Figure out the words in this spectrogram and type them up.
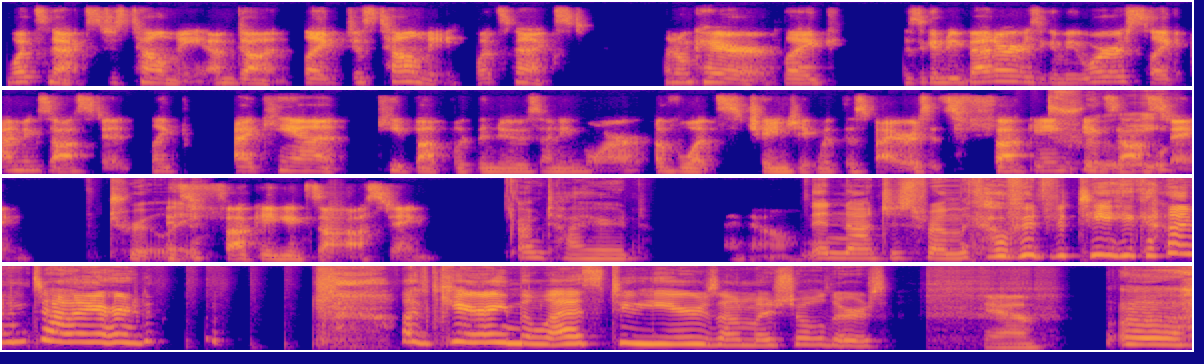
What's next? Just tell me. I'm done. Like, just tell me what's next. I don't care. Like, is it gonna be better? Is it gonna be worse? Like, I'm exhausted. Like, I can't keep up with the news anymore of what's changing with this virus. It's fucking Truly. exhausting. Truly, it's fucking exhausting. I'm tired. I know, and not just from the COVID fatigue. I'm tired. I'm carrying the last two years on my shoulders. Yeah. Uh,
